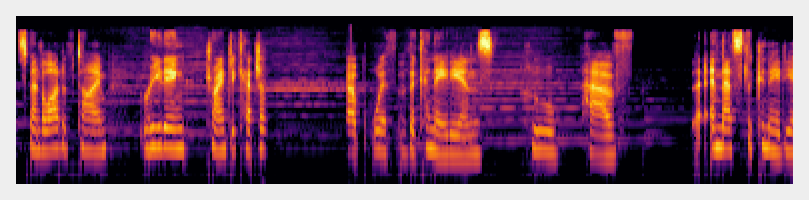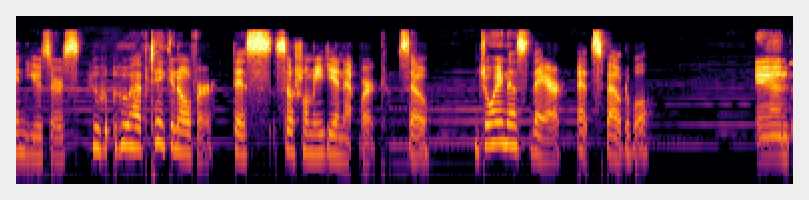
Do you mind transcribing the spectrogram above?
spend a lot of time reading, trying to catch up with the Canadians who have, and that's the Canadian users who who have taken over this social media network. So join us there at Spoutible. And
